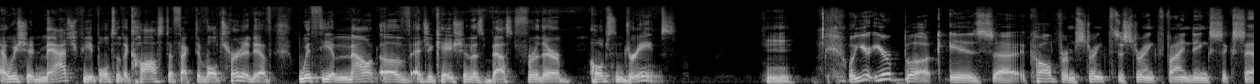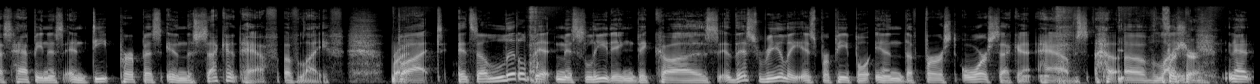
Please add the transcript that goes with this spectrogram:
and we should match people to the cost effective alternative with the amount of education that's best for their hopes and dreams. Hmm. Well, your, your book is uh, called From Strength to Strength Finding Success, Happiness, and Deep Purpose in the Second Half of Life. Right. But it's a little bit misleading because this really is for people in the first or second halves of life. For sure. And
